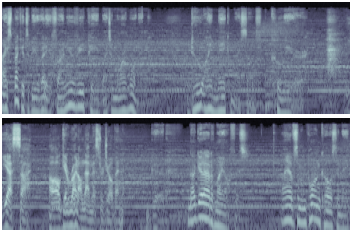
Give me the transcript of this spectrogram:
I expect it to be ready for our new VP by tomorrow morning. Do I make myself clear? Yes, sir. I'll get right on that, Mr. Joben. Good. Now get out of my office. I have some important calls to make,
